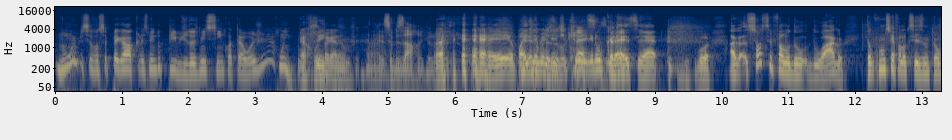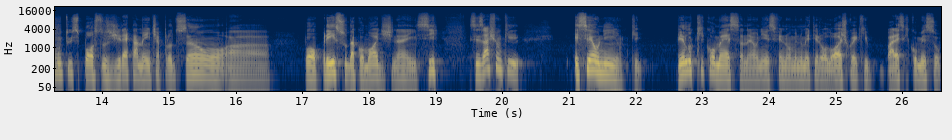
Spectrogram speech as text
não, se você pegar o crescimento do PIB de 2005 até hoje, é ruim. É ruim Sim. pra caramba. É. Isso é bizarro aqui no Brasil. É, é o país emergente não cresce, que não assim. cresce, é. Boa. Agora, só você falou do, do agro, então como você falou que vocês não estão muito expostos diretamente à produção, a, pô, ao preço da commodity né, em si, vocês acham que esse é o ninho, que pelo que começa, né, o ninho, esse fenômeno meteorológico é que parece que começou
